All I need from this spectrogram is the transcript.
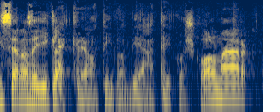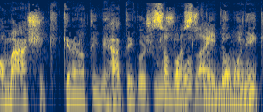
hiszen az egyik legkreatívabb játékos Kalmár, a másik kreatív játékos, Szoboszlai, Szoboszlai Dominik,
